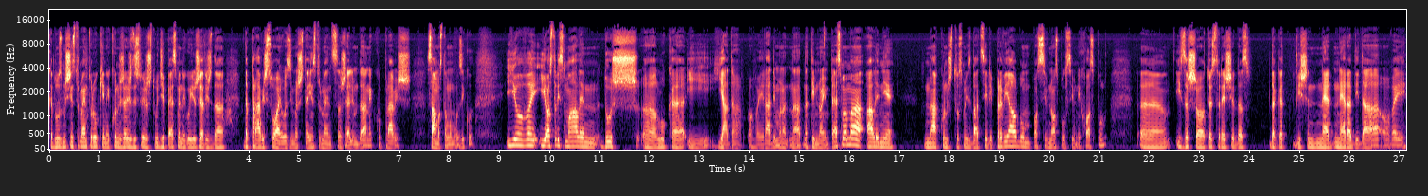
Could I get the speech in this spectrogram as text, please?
kada uzmeš instrument u ruke, neko ne želiš da sviraš tuđe pesme, nego želiš da, da praviš svoje, uzimaš taj instrument sa željom da neko praviš samostalnu muziku. I, ovaj, I ostali smo Alen, Duš, uh, Luka i ja da ovaj, radimo na, na, na tim novim pesmama. Alen je, nakon što smo izbacili prvi album, posebno Ospulsivni Hospul, uh, izašao, to je rešio da, da ga više ne, ne radi da ovaj,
